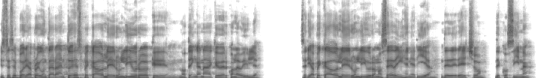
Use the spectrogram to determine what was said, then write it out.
Y usted se podría preguntar, ah, entonces es pecado leer un libro que no tenga nada que ver con la Biblia. ¿Sería pecado leer un libro, no sé, de ingeniería, de derecho, de cocina?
